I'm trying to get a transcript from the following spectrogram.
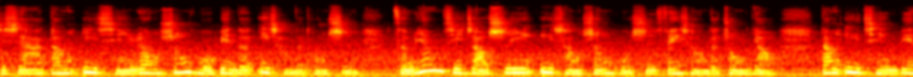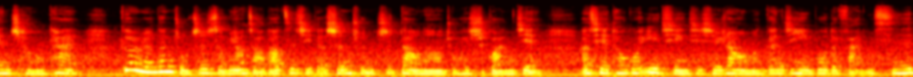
其实啊，当疫情让生活变得异常的同时，怎么样及早适应异常生活是非常的重要。当疫情变常态，个人跟组织怎么样找到自己的生存之道呢？就会是关键。而且透过疫情，其实让我们更进一步的反思，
